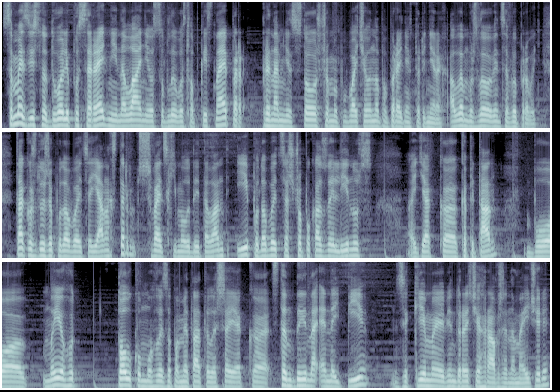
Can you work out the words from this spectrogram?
Саме, звісно, доволі посередній на лані, особливо слабкий снайпер, принаймні з того, що ми побачили на попередніх турнірах, але можливо він це виправить. Також дуже подобається Янгстер, шведський молодий талант, і подобається, що показує Лінус е, як е, капітан. бо ми його толком могли запам'ятати лише як е, стенди на NAP, з якими він, до речі, грав вже на мейджорі.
